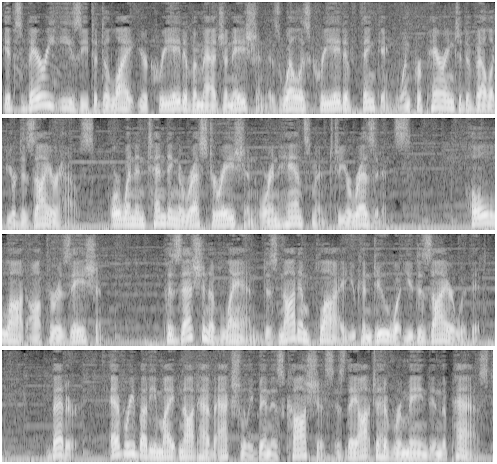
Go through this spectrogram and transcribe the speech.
It's very easy to delight your creative imagination as well as creative thinking when preparing to develop your desire house, or when intending a restoration or enhancement to your residence. Whole lot authorization. Possession of land does not imply you can do what you desire with it. Better, everybody might not have actually been as cautious as they ought to have remained in the past,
